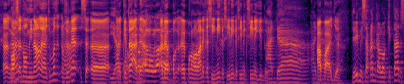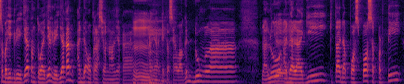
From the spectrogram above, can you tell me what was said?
eh, nggak usah nominal ya, cuma maksudnya se- eh, Iya, eh, kita tahu. ada Pengelolaan. ada eh, pengelolaannya ke sini ke sini ke sini ke sini gitu. Ada, ada. Apa aja? Jadi misalkan kalau kita sebagai gereja tentu aja gereja kan ada operasionalnya kan. Hmm. Kayak kita sewa gedung lah. Lalu Oke. ada lagi kita ada pos-pos seperti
